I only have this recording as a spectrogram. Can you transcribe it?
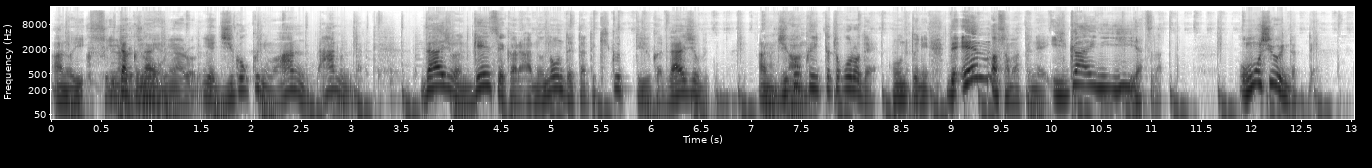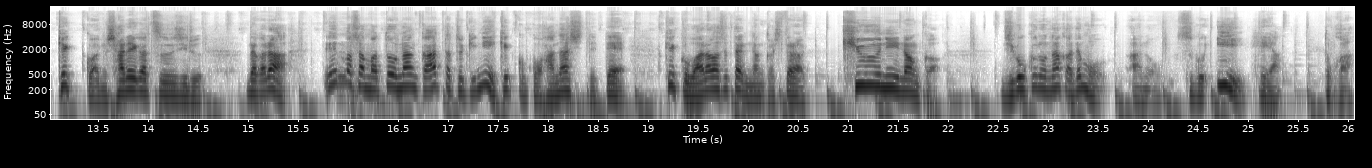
あの、痛くない地獄にあるわけいや、地獄にもあん、あるんだ。大丈夫なの？現世から、あの、飲んでたって聞くって言うから大丈夫。あの、地獄行ったところで、本当に。で、閻魔様ってね、意外にいいやつだって。面白いんだって。結構、あの、シャレが通じる。だから、閻魔様となんか会った時に結構こう話してて、結構笑わせたりなんかしたら、急になんか、地獄の中でも、あの、すごいいい部屋とか、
